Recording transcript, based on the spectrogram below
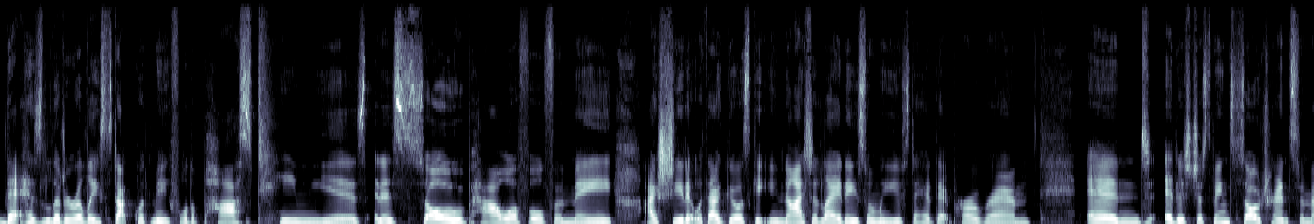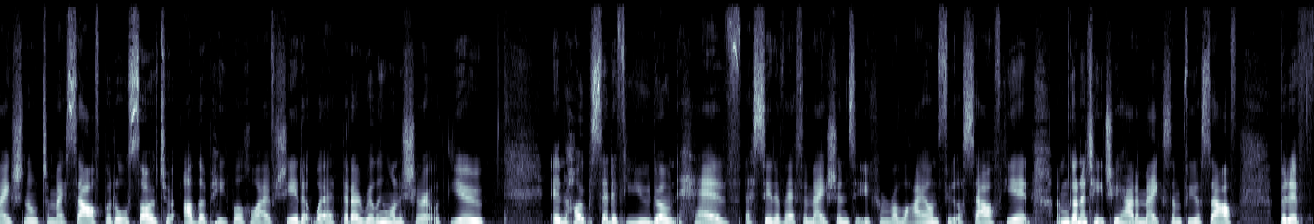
that has literally stuck with me for the past 10 years. It is so powerful for me. I shared it with our Girls Get United ladies when we used to have that program. And it has just been so transformational to myself, but also to other people who I've shared it with that I really want to share it with you in hopes that if you don't have a set of affirmations that you can rely on for yourself yet, I'm going to teach you how to make some for yourself. But if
